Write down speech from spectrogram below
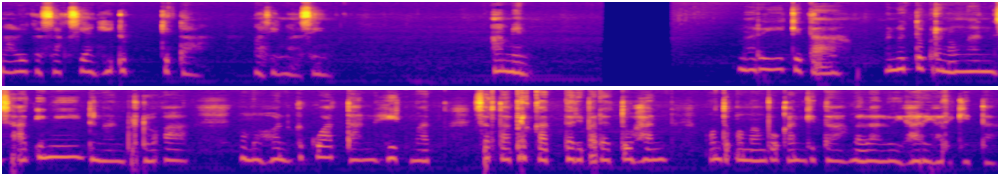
melalui kesaksian hidup kita masing-masing. Amin. Mari kita menutup renungan saat ini dengan berdoa, memohon kekuatan, hikmat, serta berkat daripada Tuhan untuk memampukan kita melalui hari-hari kita.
